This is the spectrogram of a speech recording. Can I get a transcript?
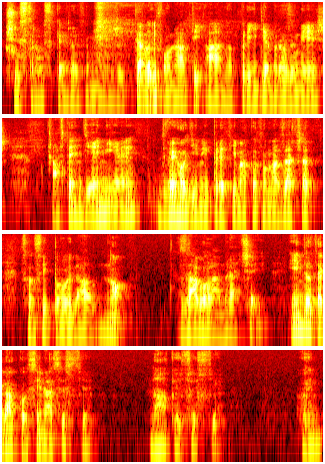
šustrovské, rozumieš, že telefonáty, áno, prídem, rozumieš. A v ten deň je, dve hodiny predtým, ako to má začať, som si povedal, no, zavolám radšej. Indro, tak ako, si na ceste? Na akej ceste? Hovorím,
